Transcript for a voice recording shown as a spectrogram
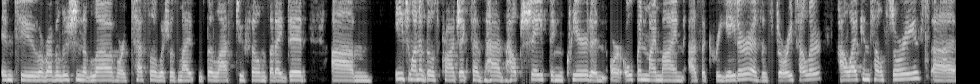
into a Revolution of Love or Tessel, which was my the last two films that I did. Um, each one of those projects have, have helped shaped and cleared and or opened my mind as a creator as a storyteller how i can tell stories. Uh,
